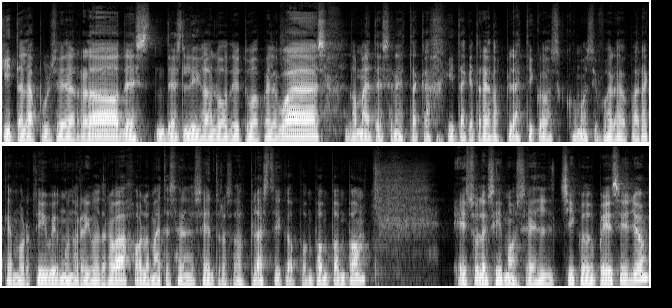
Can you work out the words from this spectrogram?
quita la pulsera de reloj, deslígalo de tu Apple Watch, lo metes en esta cajita que trae dos plásticos como si fuera para que amortiguen uno arriba y otro abajo, lo metes en el centro esos dos plásticos, pom, pom, pom, pom. Eso lo hicimos el chico de UPS y yo.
